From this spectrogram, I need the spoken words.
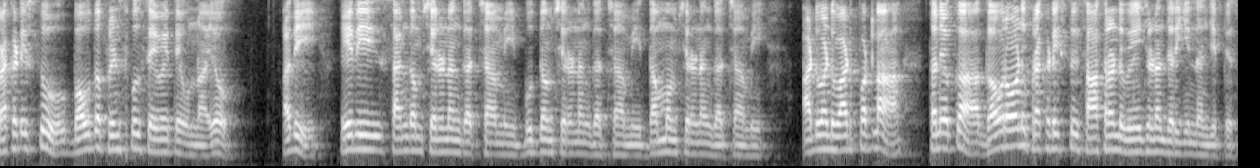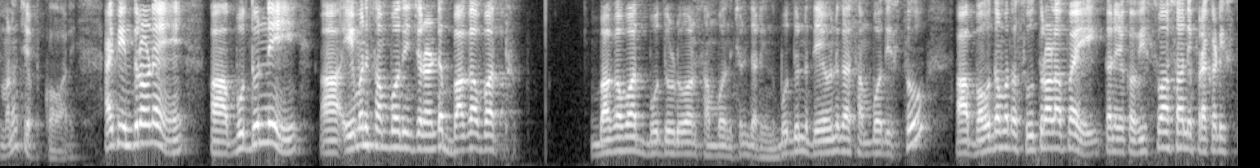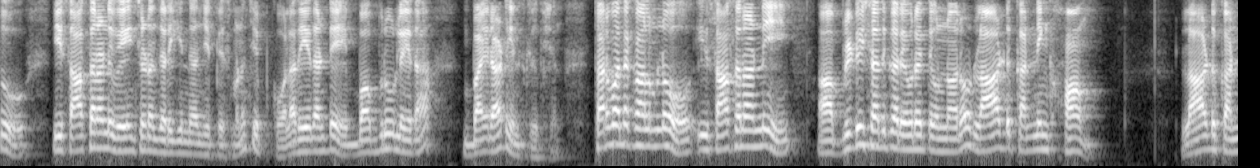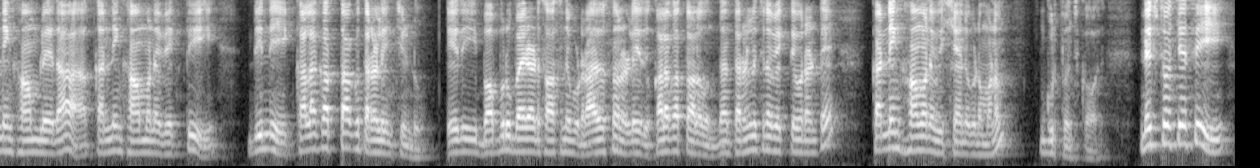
ప్రకటిస్తూ బౌద్ధ ప్రిన్సిపల్స్ ఏవైతే ఉన్నాయో అది ఏది? సంఘం శరణం గచ్చామి బుద్ధం శరణం గచ్చామి దమ్మం శరణం గచ్చామి అటువంటి వాటి పట్ల తన యొక్క గౌరవాన్ని ప్రకటిస్తూ శాసనాన్ని శాస్త్రాన్ని వేయించడం జరిగిందని చెప్పేసి మనం చెప్పుకోవాలి. అయితే ఇందులోనే బుద్ధుణ్ణి ఏమని సంబోధించారంటే భగవత్ భగవద్ బుద్ధుడు అని సంబోధించడం జరిగింది. బుద్ధుని దేవునిగా సంబోధిస్తూ ఆ బౌద్ధమత సూత్రాలపై తన యొక్క విశ్వాసాన్ని ప్రకటిస్తూ ఈ శాసనాన్ని వేయించడం జరిగింది అని చెప్పేసి మనం చెప్పుకోవాలి. అది ఏదంటే బబ్రు లేదా బైరాట్ ఇన్స్క్రిప్షన్. తర్వాత కాలంలో ఈ శాసనాన్ని బ్రిటిష్ అధికారి ఎవరైతే ఉన్నారో Lord Cunningham Lord Cunningham లేదా కన్నింగ్ హామ్ అనే వ్యక్తి దీన్ని కలకత్తాకు తరలించిండు. ఏది? బబ్రు బైరాడ్ శాసనం ఇప్పుడు రాజస్థాన్లో లేదు కలకత్తాలో ఉంది. దాన్ని తరలించిన వ్యక్తి ఎవరంటే కన్నింగ్ హామ్ అనే విషయాన్ని కూడా మనం గుర్తుంచుకోవాలి. నెక్స్ట్ వచ్చేసి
